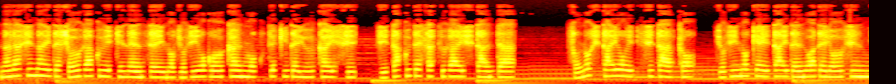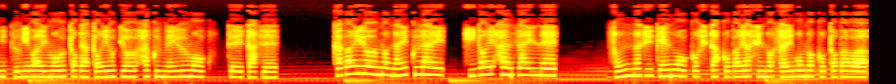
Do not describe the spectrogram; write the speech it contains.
奈良市内で小学1年生の女児を強姦目的で誘拐し、自宅で殺害したんだ。その死体を遺棄した後、女児の携帯電話で両親に次は妹だという脅迫メールも送っていたぜ。かばいようのないくらい、ひどい犯罪ね。そんな事件を起こした小林の最後の言葉は、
